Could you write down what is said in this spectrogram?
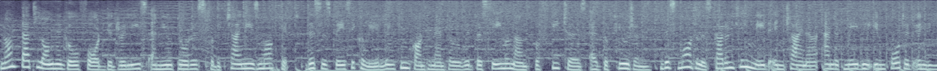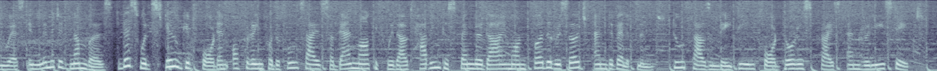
Not that long ago Ford did release a new Taurus for the Chinese market. This is basically a Lincoln Continental with the same amount of features as the Fusion. This model is currently made in China and it may be imported in the US in limited numbers. This would still give Ford an offering for the full-size sedan market without having to spend a dime on further research and development. 2018 Ford Taurus price and release date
